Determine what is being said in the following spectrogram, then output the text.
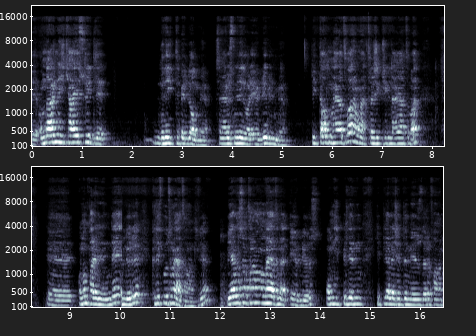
Ee, onun haricinde hikaye sürekli nereye gitti belli olmuyor. Senaryosu nereye doğru evriliyor bilmiyor. Rick Dalton'un hayatı var ama trajik bir şekilde hayatı var. Ee, onun paralelinde Blur'ü Cliff Booth'un hayatı anlatılıyor. Bir yerden sonra tamamen onun hayatına evriliyoruz. Onun hippilerin, hippilerle yaşadığı mevzuları falan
